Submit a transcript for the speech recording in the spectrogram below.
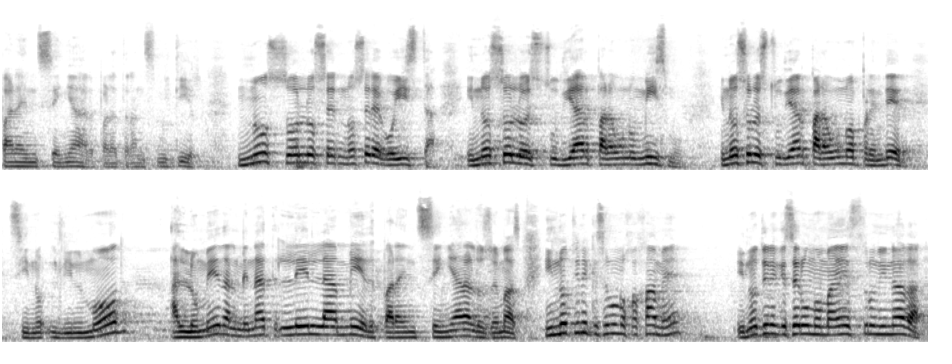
para enseñar, para transmitir. No solo ser, no ser egoísta y no solo estudiar para uno mismo y no solo estudiar para uno aprender, sino lilmod alomed almenat lelamed para enseñar a los demás. Y no tiene que ser uno jajame, ¿eh? Y no tiene que ser uno maestro ni nada.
